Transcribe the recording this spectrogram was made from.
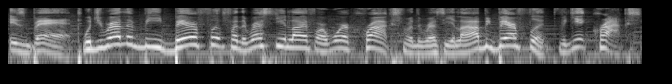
is bad. Would you rather be barefoot for the rest of your life or wear Crocs for the rest of your life? I'll be barefoot. Forget Crocs.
